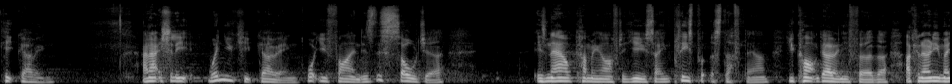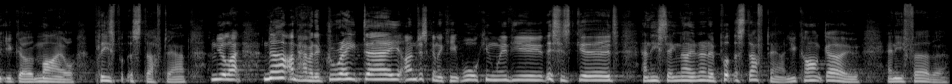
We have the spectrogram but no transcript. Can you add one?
Keep going. And actually, when you keep going, what you find is this soldier is now coming after you, saying, Please put the stuff down. You can't go any further. I can only make you go a mile. Please put the stuff down. And you're like, No, I'm having a great day. I'm just going to keep walking with you. This is good. And he's saying, No, no, no, put the stuff down. You can't go any further.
